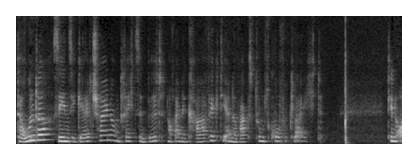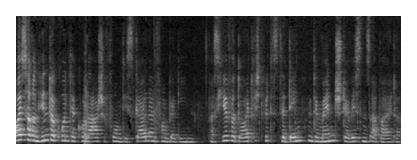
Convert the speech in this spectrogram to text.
Darunter sehen Sie Geldscheine und rechts im Bild noch eine Grafik, die einer Wachstumskurve gleicht. Den äußeren Hintergrund der Collage formt die Skyline von Berlin. Was hier verdeutlicht wird, ist der denkende Mensch, der Wissensarbeiter.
